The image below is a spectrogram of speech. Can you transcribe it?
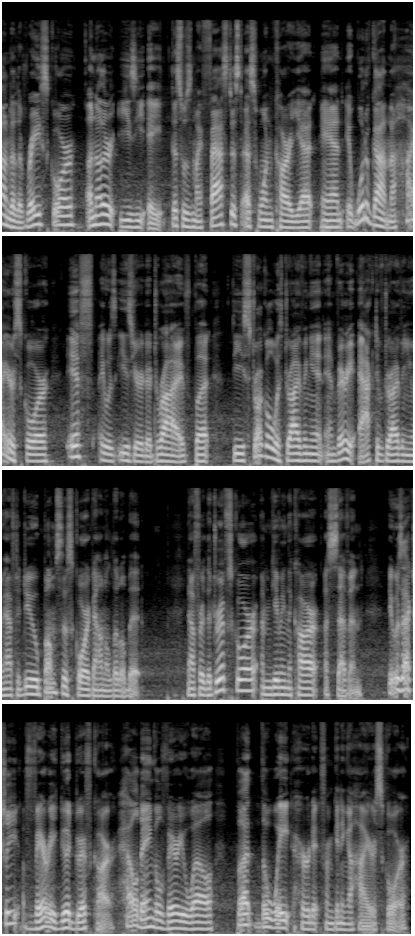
on to the race score, another easy 8. This was my fastest S1 car yet, and it would have gotten a higher score if it was easier to drive, but the struggle with driving it and very active driving you have to do bumps the score down a little bit. Now for the drift score, I'm giving the car a 7. It was actually a very good drift car, held angle very well, but the weight hurt it from getting a higher score.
